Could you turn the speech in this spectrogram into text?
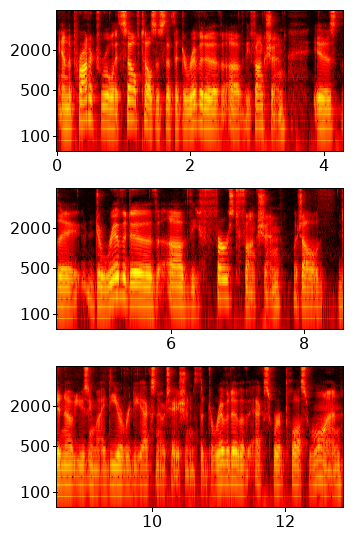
And the product rule itself tells us that the derivative of the function is the derivative of the first function, which I'll denote using my d over dx notations, the derivative of x squared plus 1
